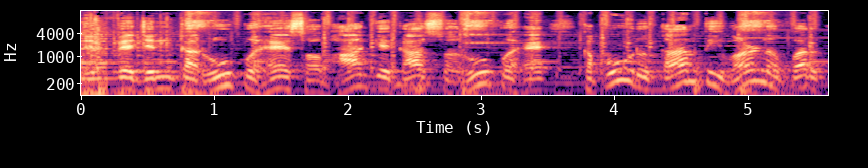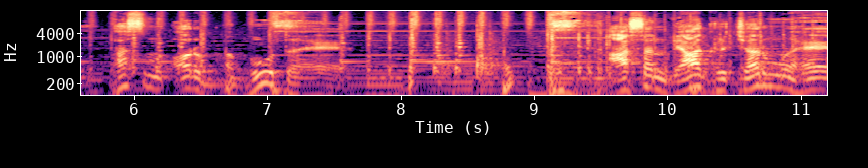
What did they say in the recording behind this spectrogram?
दिव्य जिनका रूप है, सौभाग्य का स्वरूप है, कपूर कांति वर्ण पर भस्म और भभूत है। आसन व्याघ्र चर्म है,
